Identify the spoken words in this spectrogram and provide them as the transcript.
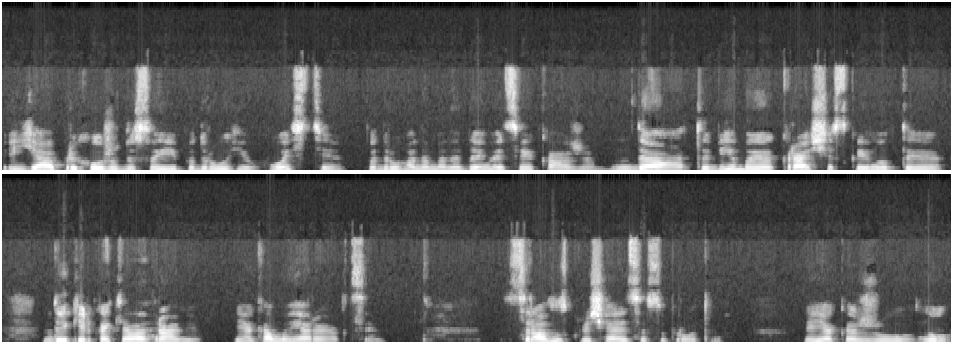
Я приходжу до своєї подруги в гості, подруга на мене дивиться і каже: Да, тобі би краще скинути декілька кілограмів. Яка моя реакція? Зразу включається супротив. Я кажу: ну,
